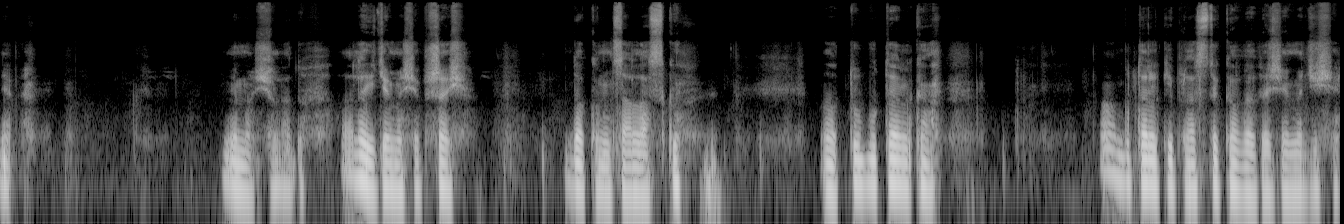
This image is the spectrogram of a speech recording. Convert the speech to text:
Nie. Nie ma śladów, ale idziemy się przejść do końca lasku. O, tu butelka. Butelki plastikowe weźmiemy dzisiaj.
